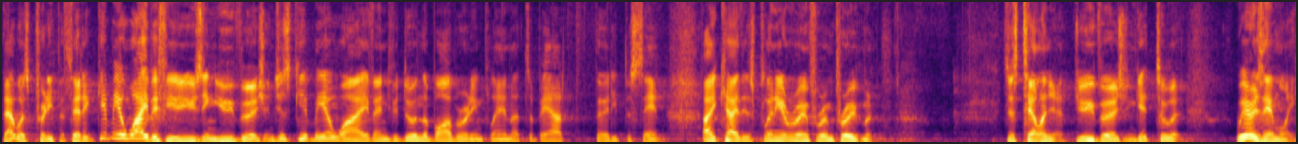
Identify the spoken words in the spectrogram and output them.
that was pretty pathetic. Give me a wave if you're using YouVersion. Just give me a wave, and if you're doing the Bible reading plan, that's about 30%. Okay, there's plenty of room for improvement. Just telling you, YouVersion, get to it. Where is Emily?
